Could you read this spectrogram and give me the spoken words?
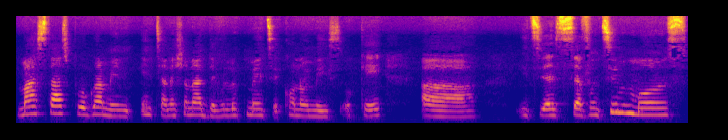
master's program in international development economics okay? Uh it's a 17 months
